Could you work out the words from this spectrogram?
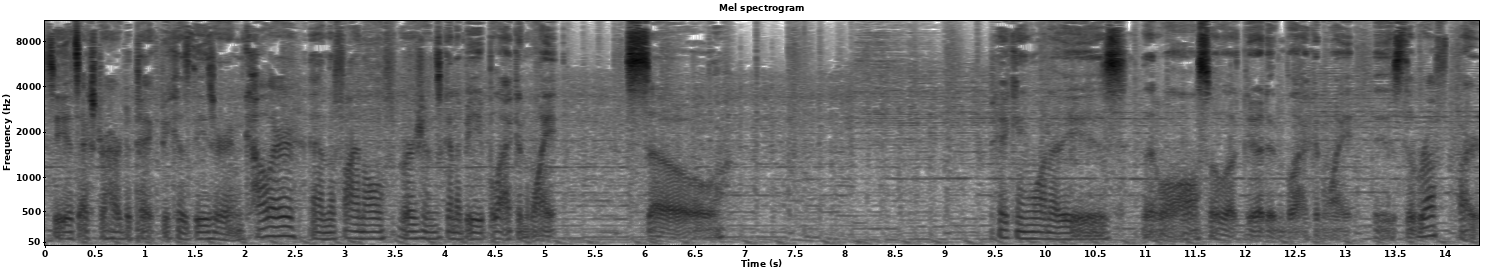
See, it's extra hard to pick because these are in color, and the final version is going to be black and white. So, picking one of these that will also look good in black and white is the rough part.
